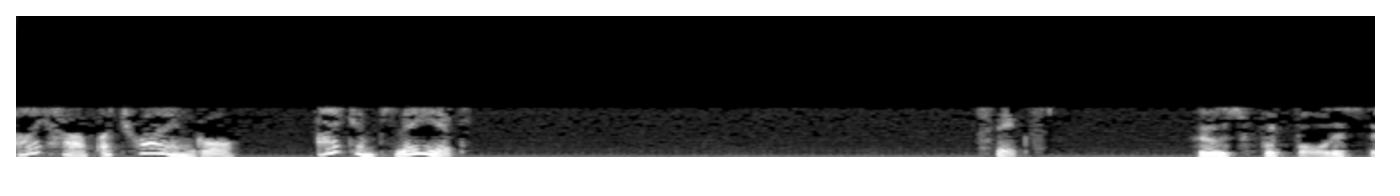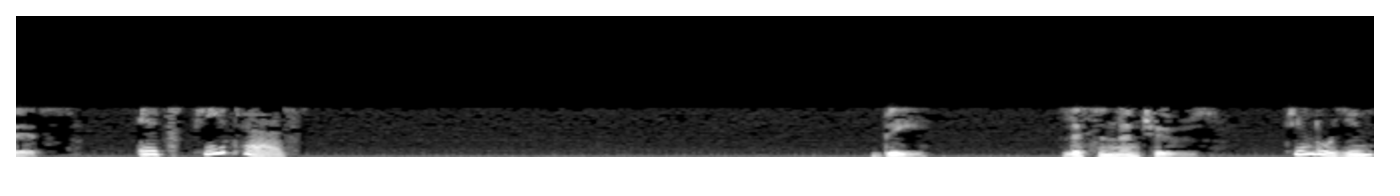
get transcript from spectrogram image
I have a triangle. I can play it. Six. Whose football is this? It's Peter's. B. Listen and choose. 听录音，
